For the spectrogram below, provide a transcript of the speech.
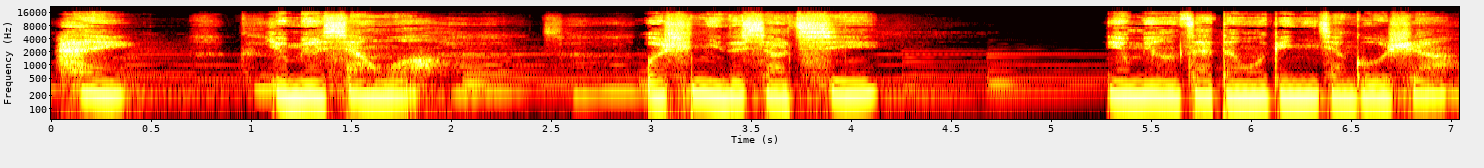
嗨，有没有想我？我是你的小七，你有没有在等我给你讲故事啊？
